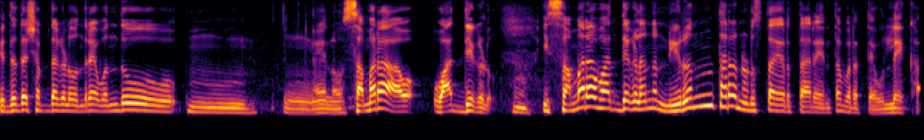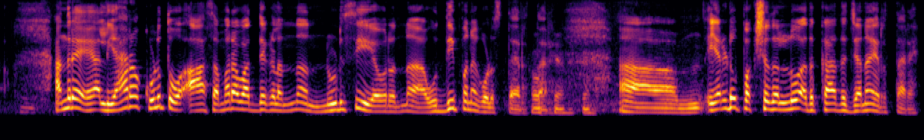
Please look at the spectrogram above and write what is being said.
ಯುದ್ಧದ ಶಬ್ದಗಳು ಅಂದರೆ ಒಂದು ಏನು ಸಮರ ವಾದ್ಯಗಳು. ಈ ಸಮರ ವಾದ್ಯಗಳನ್ನು ನಿರಂತರ ನುಡಿಸ್ತಾ ಇರ್ತಾರೆ ಅಂತ ಬರುತ್ತೆ ಉಲ್ಲೇಖ. ಅಂದರೆ ಅಲ್ಲಿ ಯಾರೋ ಕುಳಿತು ಆ ಸಮರ ವಾದ್ಯಗಳನ್ನು ನುಡಿಸಿ ಅವರನ್ನು ಉದ್ದೀಪನಗೊಳಿಸ್ತಾ ಇರ್ತಾರೆ. ಎರಡೂ ಪಕ್ಷದಲ್ಲೂ ಅದಕ್ಕಾದ ಜನ ಇರ್ತಾರೆ.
